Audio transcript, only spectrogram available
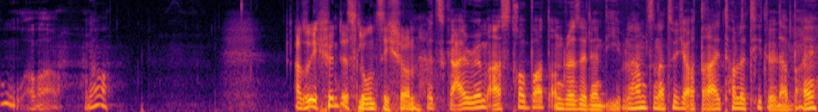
Uh, aber ja. Also ich finde, es lohnt sich schon. Mit Skyrim, Astrobot und Resident Evil haben sie natürlich auch drei tolle Titel dabei.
